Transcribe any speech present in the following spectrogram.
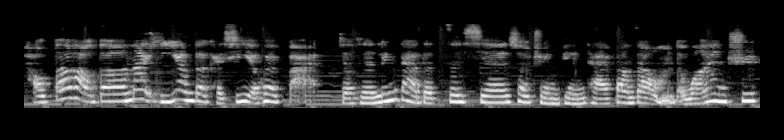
好的，好的，那一样的，可惜也会把就是 Linda 的这些社群平台放在我们的文案区。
